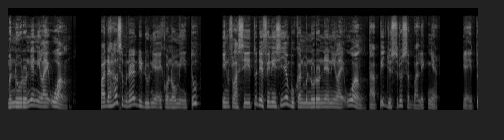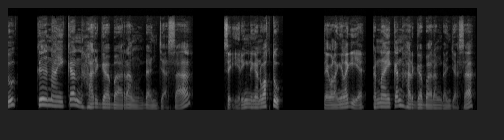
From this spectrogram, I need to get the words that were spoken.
menurunnya nilai uang. Padahal sebenarnya di dunia ekonomi itu inflasi itu definisinya bukan menurunnya nilai uang, tapi justru sebaliknya, yaitu kenaikan harga barang dan jasa seiring dengan waktu. Saya ulangi lagi ya, kenaikan harga barang dan jasa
